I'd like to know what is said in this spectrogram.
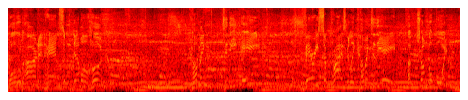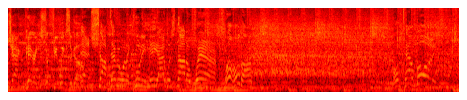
Cold-hearted, handsome Devil Hook coming to the aid, very surprisingly coming to the aid of Jungle Boy Jack Perry just a few weeks ago. It shocked everyone, including me. I was not aware. Well, hold on. Hometown boy.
